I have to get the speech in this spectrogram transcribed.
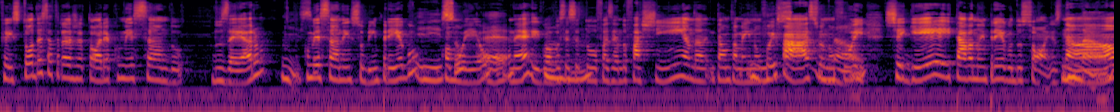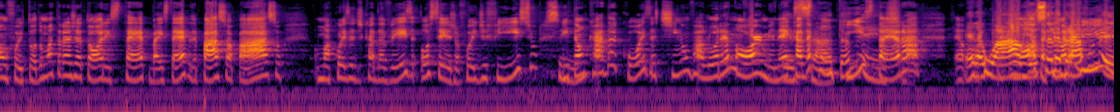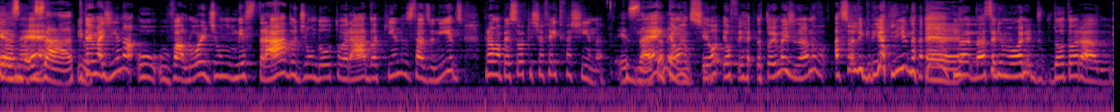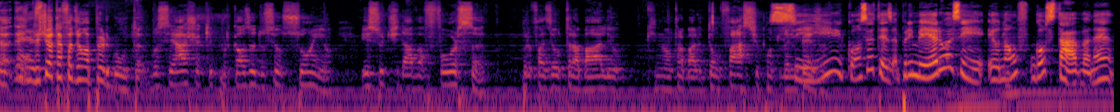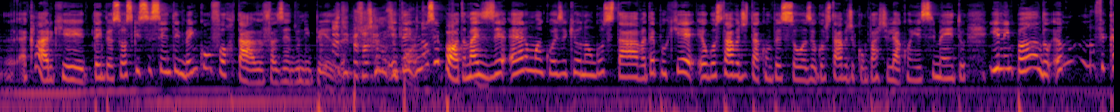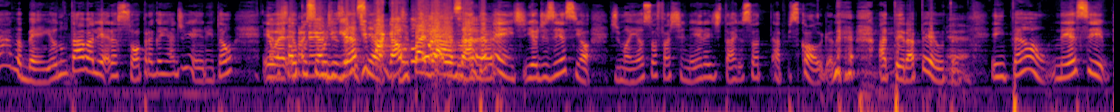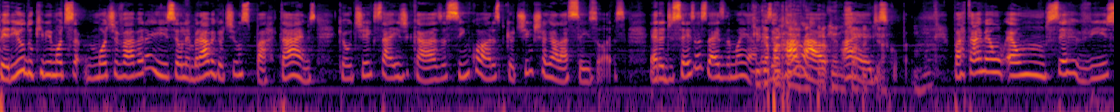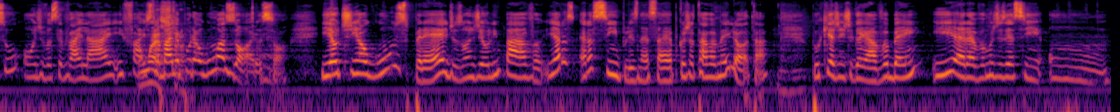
fez toda essa trajetória começando do zero, Isso. começando em subemprego, Isso, como eu, é. né? Igual uhum. você citou, fazendo faxina, então também não Isso. foi fácil, não, não, foi cheguei e estava no emprego dos sonhos. Não, não, foi toda uma trajetória step by step, passo a passo, uma coisa de cada vez, ou seja, foi difícil. Sim. Então cada coisa tinha um valor enorme, né? Exatamente. Cada conquista era Era uau, Nossa, eu celebrava mesmo, né? exato. Então imagina o, o valor de um mestrado, de um doutorado aqui nos Estados Unidos para uma pessoa que tinha feito faxina. Exatamente. Né? Então eu, eu, eu tô imaginando a sua alegria ali na, é. na, na, cerimônia de doutorado. É, deixa eu até fazer uma pergunta. Você acha que por causa do seu sonho, isso te dava força para fazer o trabalho que não é um trabalho tão fácil quanto da limpeza? Sim, com certeza. Primeiro, assim, eu não gostava, né? É claro que tem pessoas que se sentem bem confortável fazendo limpeza. É, tem pessoas que não se importam. Não se importa, mas era uma coisa que eu não gostava, até porque eu gostava de estar com pessoas, eu gostava de compartilhar conhecimento e limpando, eu não ficava bem. Eu não estava ali, era só para ganhar dinheiro. Então, eu, era, eu costumo dizer assim, de pagar ó, de pagar, né? exatamente. E eu dizia assim, ó, de manhã eu sou faxineira e de tarde eu sou a, a psicóloga, né? A terapeuta. É. Então, nesse período o que me motivava era isso. Eu lembrava que eu tinha uns part-times que eu tinha que sair de casa às 5 horas, porque eu tinha que chegar lá às 6 horas. Era de 6 às 10 da manhã, que mas que é eu ralava. Ah, é, desculpa. Uhum. Part-time é um, é um serviço onde você vai lá e faz gente um trabalha extra. por algumas horas só. E eu tinha alguns prédios onde eu limpava. E era, era simples nessa época, já estava melhor, tá? Porque a gente ganhava bem e era, vamos dizer assim, um,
